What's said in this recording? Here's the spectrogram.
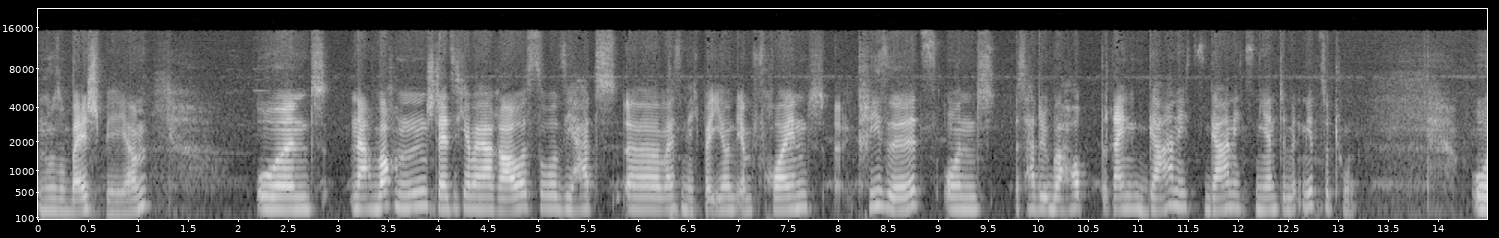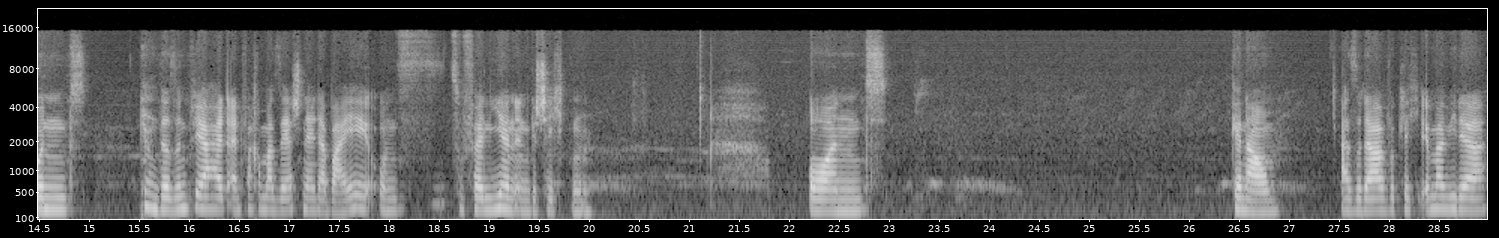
nur so ein Beispiel, ja. Und nach Wochen stellt sich aber heraus, so sie hat, äh, weiß nicht, bei ihr und ihrem Freund äh, kriselt und es hatte überhaupt rein gar nichts, gar nichts, niente mit mir zu tun. Und da sind wir halt einfach immer sehr schnell dabei, uns zu verlieren in Geschichten. Und genau, also da wirklich immer wieder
